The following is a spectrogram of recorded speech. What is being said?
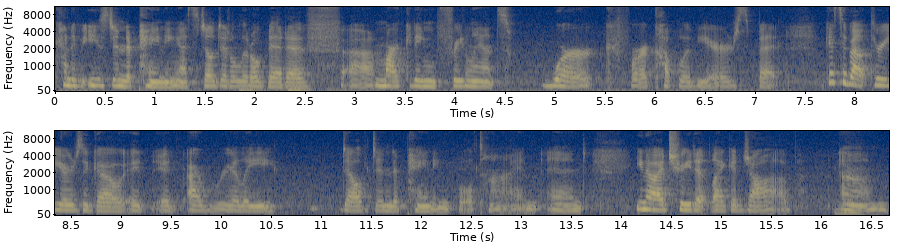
kind of eased into painting. I still did a little bit of uh, marketing freelance work for a couple of years, but I guess about three years ago, it, it I really delved into painting full time, and you know I treat it like a job. Yeah. Um,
